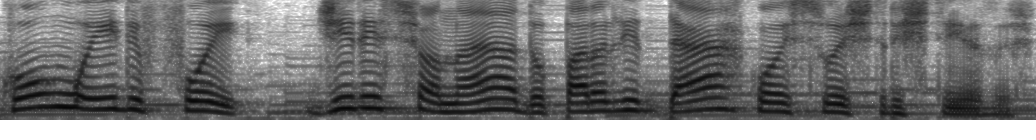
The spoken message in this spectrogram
como ele foi direcionado para lidar com as suas tristezas.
